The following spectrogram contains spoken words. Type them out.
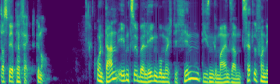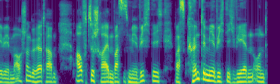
Das wäre perfekt, genau. Und dann eben zu überlegen, wo möchte ich hin, diesen gemeinsamen Zettel, von dem wir eben auch schon gehört haben, aufzuschreiben, was ist mir wichtig, was könnte mir wichtig werden. Und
